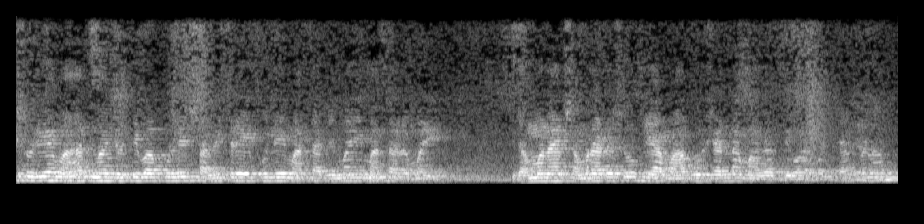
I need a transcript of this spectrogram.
सूर्य महात्मा ज्योतिबा फुले सावित्रीबाई फुले माता भीमाई माता रमाई. धम्मनायक सम्राट अशोक या महापुरुषांना माझा तेव्हा पंचांकन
